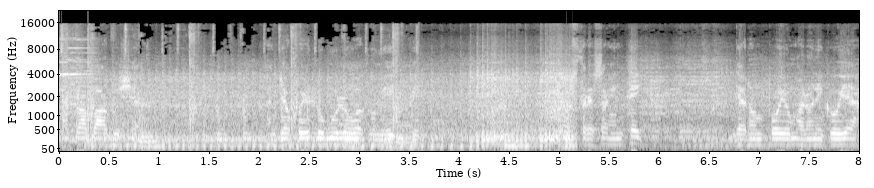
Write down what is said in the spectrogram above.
nagbabago siya. Andiyan po yung lumuluwag, umihigpit. Stress ang intake. Ganon po yung ano ni kuya.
